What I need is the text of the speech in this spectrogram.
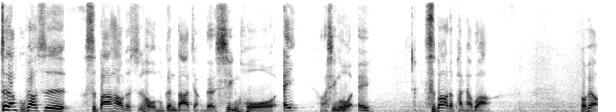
这张股票是十八号的时候，我们跟大家讲的新货 A 啊，新货 A。十八号的盘好不好？投朋友，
